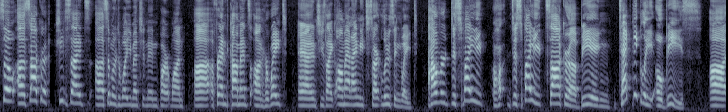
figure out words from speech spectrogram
So, uh, Sakura, she decides, uh, similar to what you mentioned in part one, uh, a friend comments on her weight, and she's like, "Oh man, I need to start losing weight." However, despite despite Sakura being technically obese, uh,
